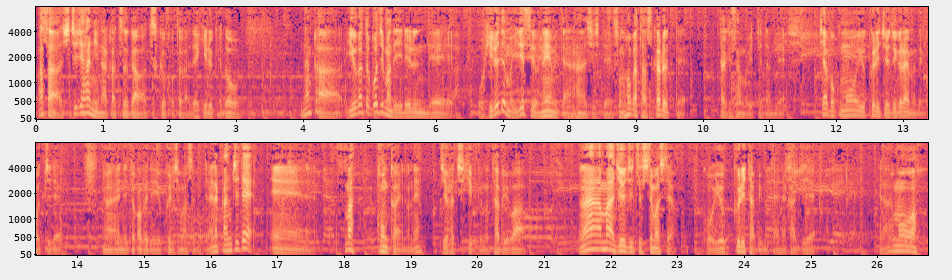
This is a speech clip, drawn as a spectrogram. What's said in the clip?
朝7時半に中津川着くことができるけど、なんか、夕方5時まで入れるんで、お昼でもいいですよね、みたいな話して、その方が助かるって、たけさんも言ってたんで、じゃあ僕もゆっくり10時ぐらいまでこっちでえ、ネットカフェでゆっくりしますみたいな感じで、えー、まあ、今回のね、18切符の旅は、あまあ充実してましたよ。こう、ゆっくり旅みたいな感じで。いや、もう、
